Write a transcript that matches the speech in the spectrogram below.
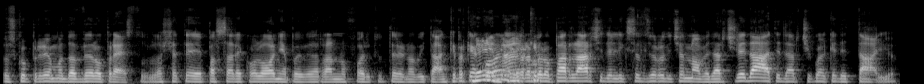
Lo scopriremo davvero presto. Lasciate passare Colonia, poi verranno fuori tutte le novità. Anche perché Beh, Colonia anche... dovrebbero parlarci dell'X019, darci le date, darci qualche dettaglio.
